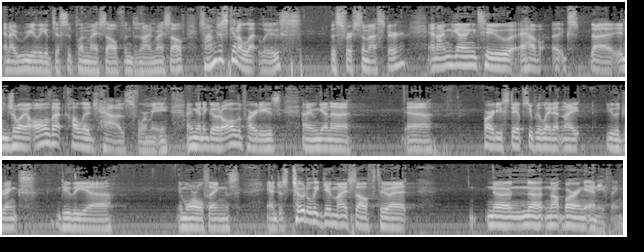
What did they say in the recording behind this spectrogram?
and I really disciplined myself and designed myself, so I'm just going to let loose this first semester, and I'm going to have uh, enjoy all that college has for me. I'm going to go to all the parties. I'm going to uh, party, stay up super late at night, do the drinks, do the uh, immoral things, and just totally give myself to it, no, no, not barring anything.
